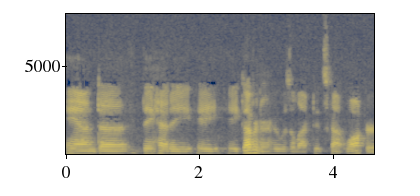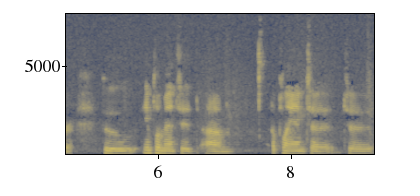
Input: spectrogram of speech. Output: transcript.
And uh, they had a, a, a governor who was elected, Scott Walker, who implemented um, a plan to, to,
